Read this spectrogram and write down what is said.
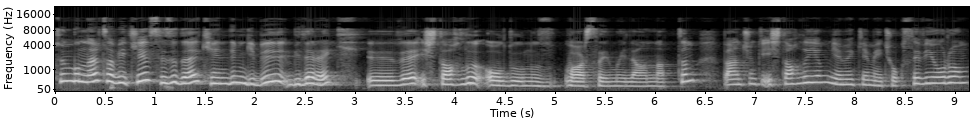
Tüm bunları tabii ki sizi de kendim gibi bilerek e, ve iştahlı olduğunuz varsayımıyla anlattım. Ben çünkü iştahlıyım, yemek yemeyi çok seviyorum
